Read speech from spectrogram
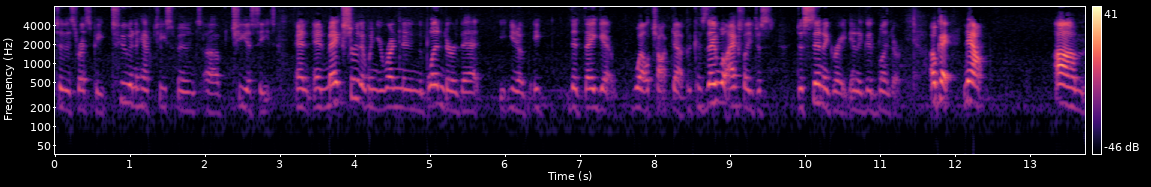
to this recipe, two and a half teaspoons of chia seeds, and and make sure that when you're running it in the blender that you know it, that they get well chopped up because they will actually just disintegrate in a good blender. Okay, now um,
